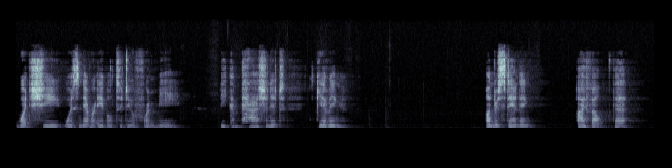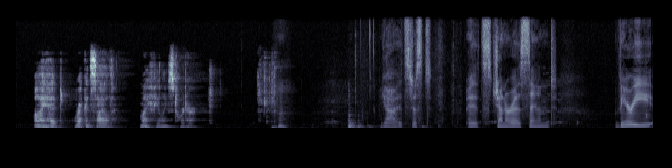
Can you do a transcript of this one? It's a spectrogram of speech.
what she was never able to do for me be compassionate, giving, understanding, I felt that I had reconciled my feelings toward her. Hmm. Yeah, it's just, it's generous and very,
